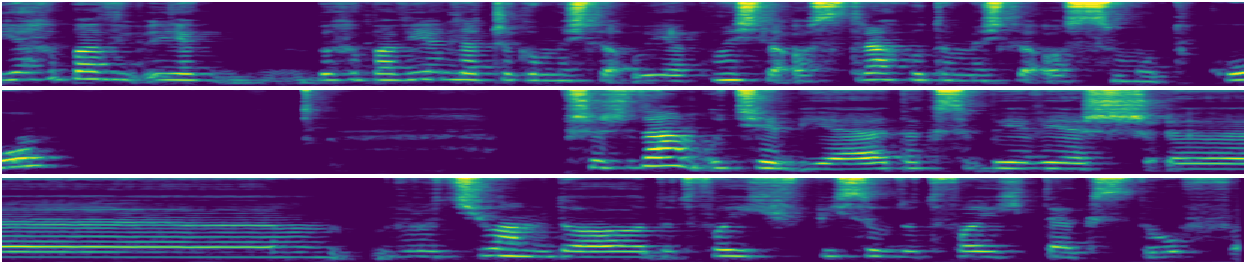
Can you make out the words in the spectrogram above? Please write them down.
ja chyba, jakby chyba wiem, dlaczego myślę, jak myślę o strachu, to myślę o smutku. Przeczytałam u ciebie, tak sobie wiesz, e, wróciłam do, do Twoich wpisów, do Twoich tekstów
